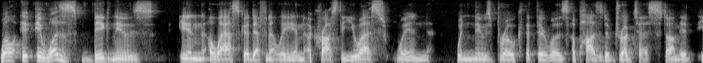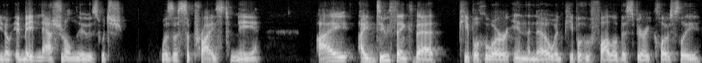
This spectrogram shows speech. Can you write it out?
Well, it, it was big news in Alaska, definitely, and across the U.S. when when news broke that there was a positive drug test. Um, it you know it made national news, which was a surprise to me. I I do think that people who are in the know and people who follow this very closely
